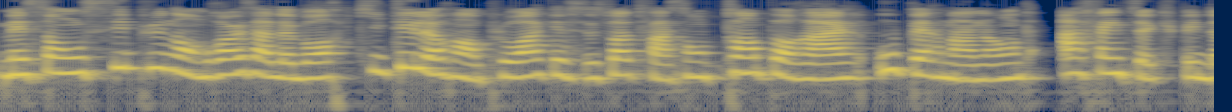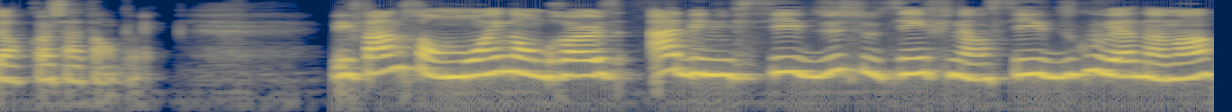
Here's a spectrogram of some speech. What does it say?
mais sont aussi plus nombreuses à devoir quitter leur emploi, que ce soit de façon temporaire ou permanente, afin de s'occuper de leur proche à temps plein les femmes sont moins nombreuses à bénéficier du soutien financier du gouvernement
